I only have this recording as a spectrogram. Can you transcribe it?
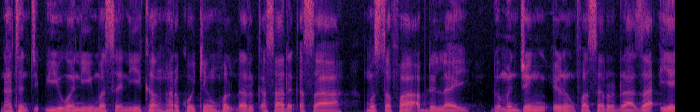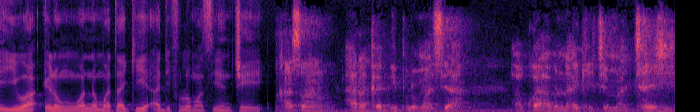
na tuntuɓi wani masani kan harkokin hulɗar ƙasa da ƙasa mustapha abdullahi domin jin irin fasarar da za a iya yi wa irin wannan mataki a diflomasiyance. kasan harkar diplomasiya akwai abin da ake ce ma canji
